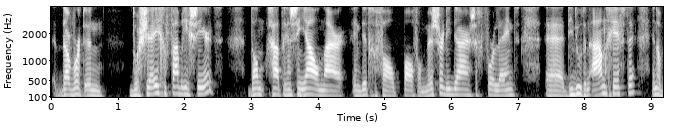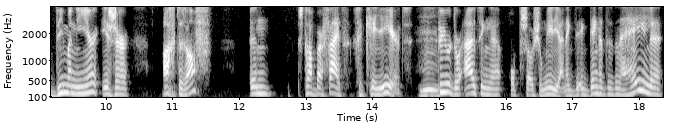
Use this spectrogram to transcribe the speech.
Daar wordt een dossier gefabriceerd. Dan gaat er een signaal naar, in dit geval Paul van Musser, die daar zich voor leent. Uh, die doet een aangifte. En op die manier is er achteraf een strafbaar feit gecreëerd. Hmm. Puur door uitingen op social media. En ik, ik, denk dat het een hele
